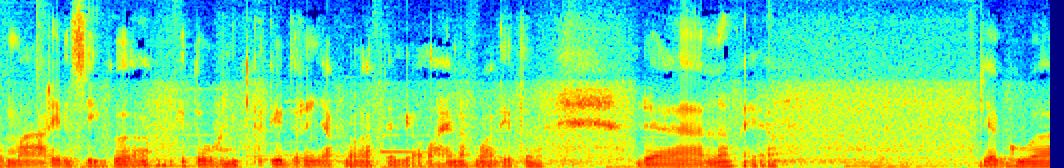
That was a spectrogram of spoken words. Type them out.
kemarin sih gue itu tidur nyenyak banget demi Allah enak banget itu. Dan apa ya? Ya gue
